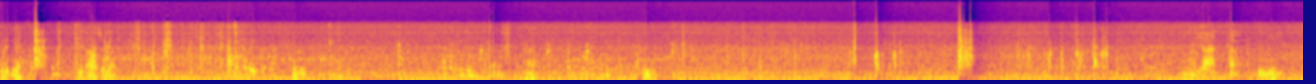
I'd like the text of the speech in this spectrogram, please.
Kulit na. Kulit aso ba? Hmm. Ha? Hmm. Exato. Uhum.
